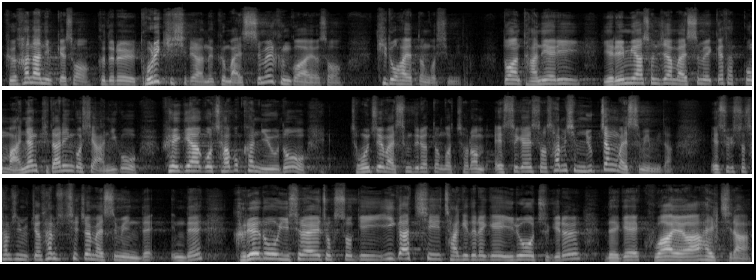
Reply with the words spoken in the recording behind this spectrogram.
그 하나님께서 그들을 돌이키시리라는 그 말씀을 근거하여서 기도하였던 것입니다. 또한 다니엘이 예레미야 선지자 말씀을 깨닫고 마냥 기다린 것이 아니고 회개하고 자복한 이유도 저번 주에 말씀드렸던 것처럼 에스겔서 36장 말씀입니다. 에스겔서 36장 37절 말씀인데 인데 그래도 이스라엘 족속이 이같이 자기들에게 이루어 주기를 내게 구하여야 할지라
